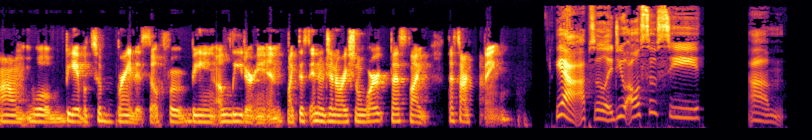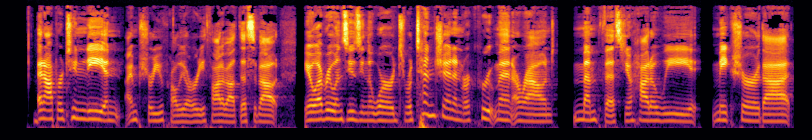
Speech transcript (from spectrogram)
um, will be able to brand itself for being a leader in, like this intergenerational work. That's like that's our thing. Yeah, absolutely. Do you also see um, an opportunity? And I'm sure you probably already thought about this. About you know everyone's using the words retention and recruitment around Memphis. You know, how do we make sure that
